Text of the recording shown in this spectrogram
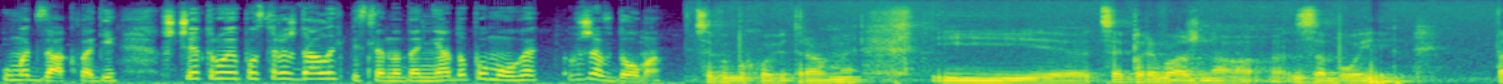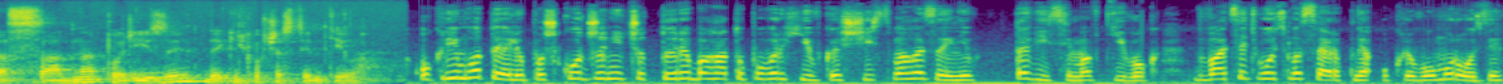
у медзакладі. Ще троє постраждалих після надання допомоги вже вдома. Це вибухові травми, і це переважно забої та садна, порізи декількох частин тіла. Окрім готелю, пошкоджені чотири багатоповерхівки, шість магазинів та вісім автівок. 28 серпня у Кривому Розі.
